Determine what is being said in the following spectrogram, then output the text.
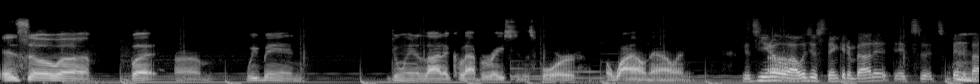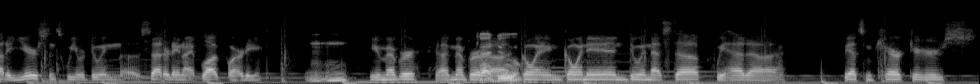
and so uh but um we've been doing a lot of collaborations for a while now and It's, you know, I was Um, just thinking about it. It's it's been Hmm. about a year since we were doing the Saturday night blog party. hmm You remember? I remember I uh, going going in, doing that stuff. We had uh we had some characters.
